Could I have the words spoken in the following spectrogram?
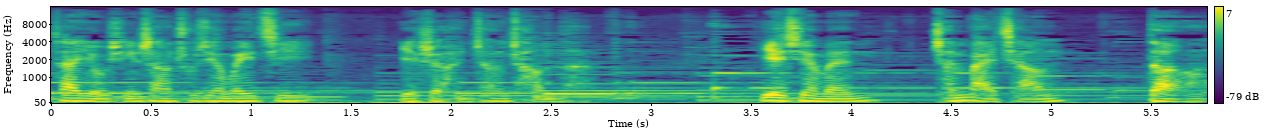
在友情上出现危机也是很正常的。叶倩文、陈百强等。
